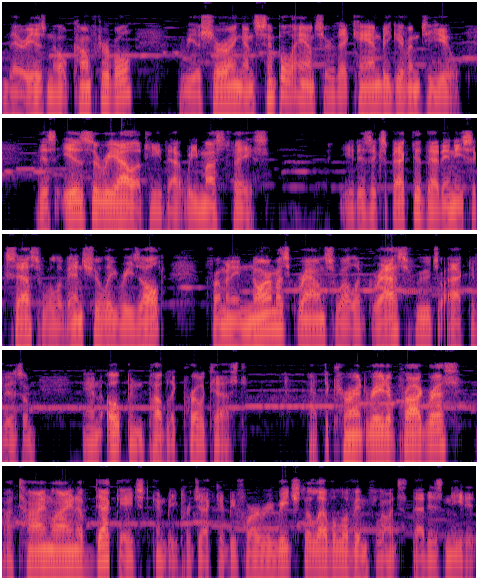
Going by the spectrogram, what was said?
There is no comfortable, reassuring, and simple answer that can be given to you. This is the reality that we must face. It is expected that any success will eventually result from an enormous groundswell of grassroots activism and open public protest. At the current rate of progress, a timeline of decades can be projected before we reach the level of influence that is needed.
